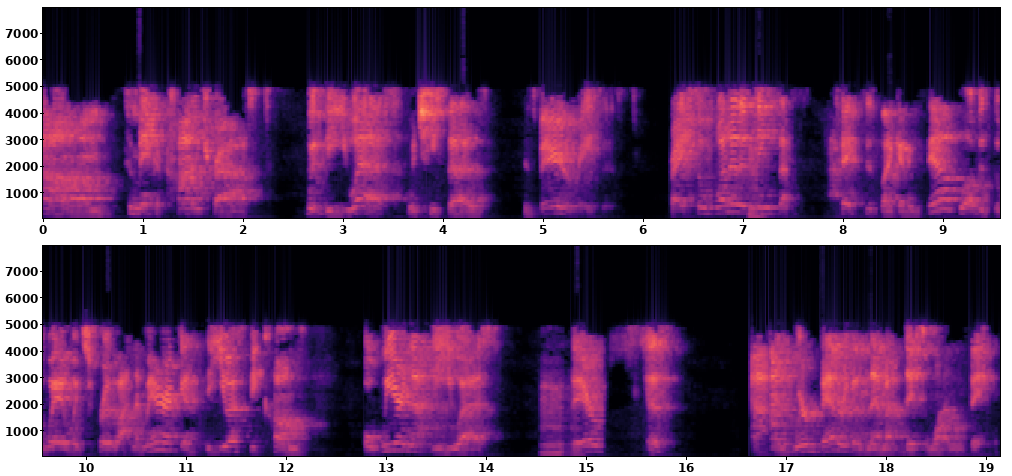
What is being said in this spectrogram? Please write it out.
um, to make a contrast with the U.S., which he says is very racist, right? So one of the hmm. things that text is like an example of is the way in which for Latin Americans the U.S. becomes, oh, we are not the U.S. Mm-hmm. They're racist, and we're better than them at this one thing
